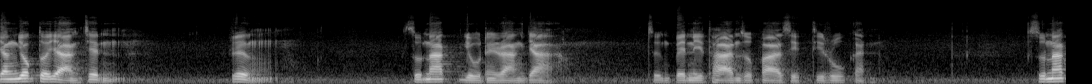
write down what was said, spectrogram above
ยังยกตัวอย่างเช่น เรื่องสุนัขอยู่ในรางหญ้า ซึ่งเป็นนิทานสุภาษิตที่รู้กัน สุนัข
